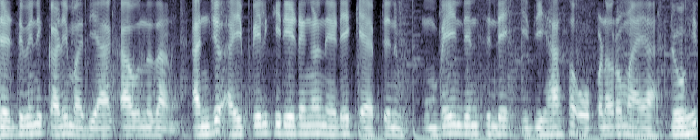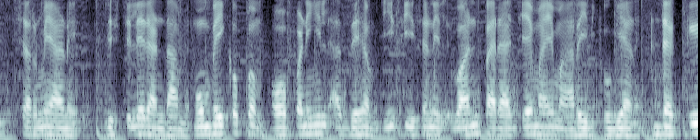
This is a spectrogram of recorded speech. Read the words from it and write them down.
ജഡ്ഡുവിന് കളി മതിയാക്കാവുന്നതാണ്. അഞ്ച് ഐ പി എൽ കിരീടങ്ങൾ നേടിയ ക്യാപ്റ്റനും മുംബൈ ഇന്ത്യൻസിന്റെ ഇതിഹാസ ഓപ്പണറുമായ രോഹിത് ശർമ്മയാണ് ലിസ്റ്റിലെ രണ്ടാമൻ. മുംബൈക്കൊപ്പം ഓപ്പണിംഗിൽ അദ്ദേഹം ഈ സീസണിൽ വൻ പരാജയമായി മാറിയിരിക്കുകയാണ്. ഡക്ക്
